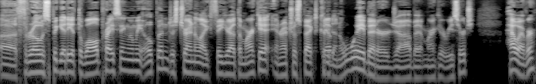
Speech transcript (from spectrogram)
uh, throw spaghetti at the wall pricing when we opened, just trying to like figure out the market. In retrospect, could Yep. have done a way better job at market research. However,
